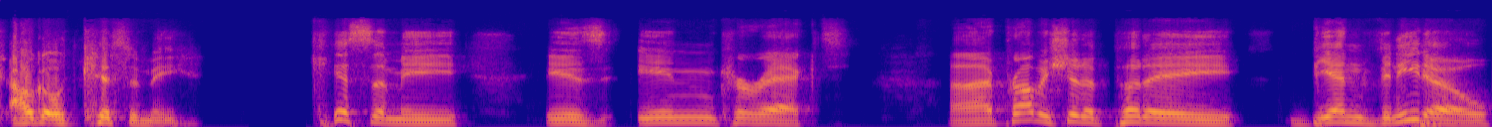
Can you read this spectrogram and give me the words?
I'll go with Kissimmee. Kissimmee is incorrect. Uh, I probably should have put a bienvenido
